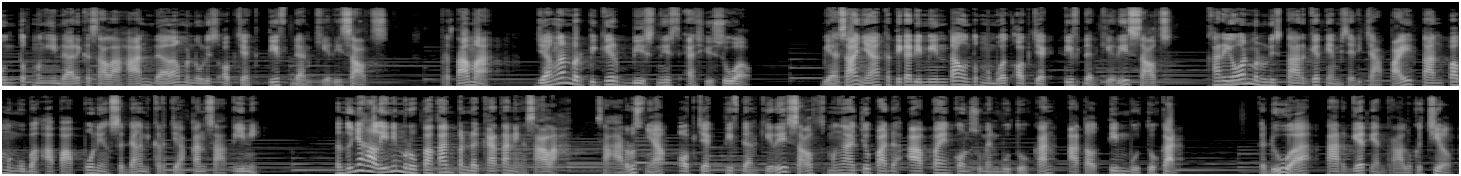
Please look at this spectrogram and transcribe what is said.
untuk menghindari kesalahan dalam menulis objektif dan key results. Pertama, jangan berpikir bisnis as usual. Biasanya, ketika diminta untuk membuat objektif dan key results, karyawan menulis target yang bisa dicapai tanpa mengubah apa pun yang sedang dikerjakan saat ini. Tentunya hal ini merupakan pendekatan yang salah, Seharusnya objektif dan key results mengacu pada apa yang konsumen butuhkan atau tim butuhkan. Kedua, target yang terlalu kecil.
